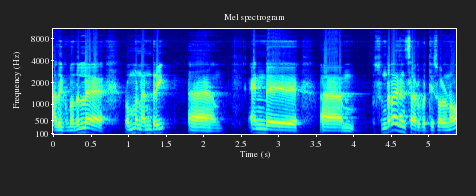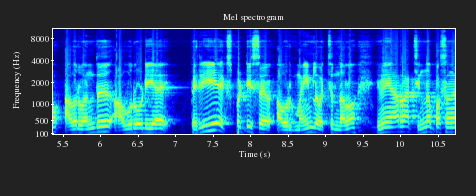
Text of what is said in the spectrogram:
அதுக்கு முதல்ல ரொம்ப நன்றி. அண்டு சுந்தராஜன் சார் பற்றி சொல்லணும். அவர் வந்து அவருடைய பெரிய எக்ஸ்பர்டீஸ் அவருக்கு மைண்டில் வச்சுருந்தாலும் இவன் யாரா சின்ன பசங்க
